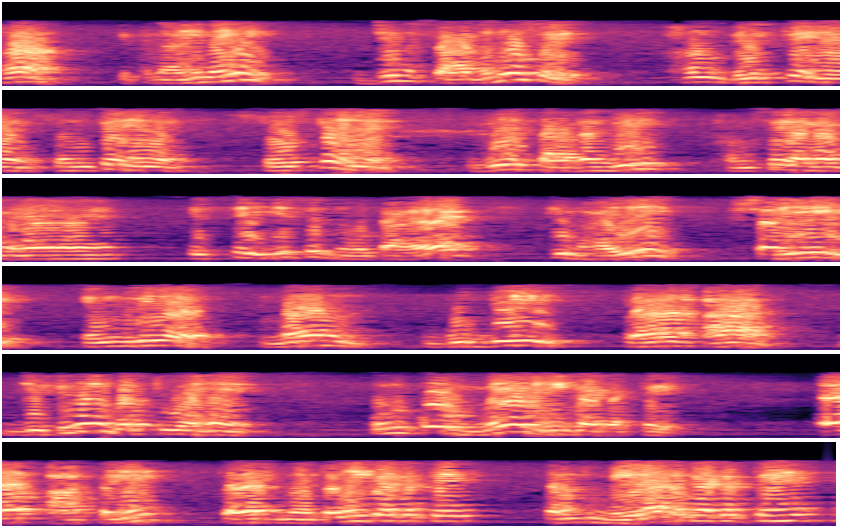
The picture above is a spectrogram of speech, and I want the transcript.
हाँ इतना ही नहीं। जिन साधनों से हम देखते हैं, सुनते हैं, सोचते हैं, वे साधन भी हमसे अलग है। इससे ये सिद्ध होता है कि भाई, शरीर, इंद्रिय, मन, बुद्धि, प्राण आदि जितनी वस्तुएँ हैं, उनको मैं नहीं कह सकते। और आप कहें तरह मैं तो नहीं कह सकते। परंतु मेरा तो कह सकते हैं।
